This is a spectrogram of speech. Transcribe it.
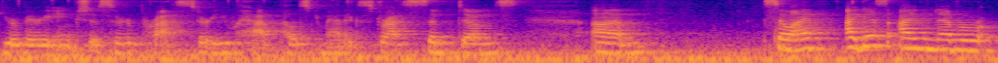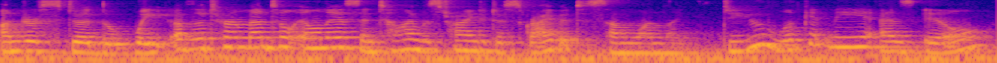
you're very anxious or depressed or you have post-traumatic stress symptoms um, so i I guess I've never understood the weight of the term mental illness until I was trying to describe it to someone. Like, do you look at me as ill?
